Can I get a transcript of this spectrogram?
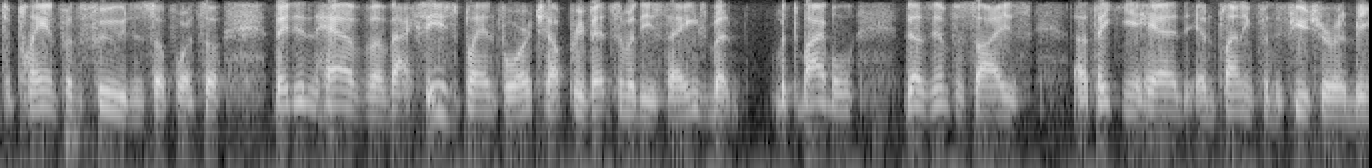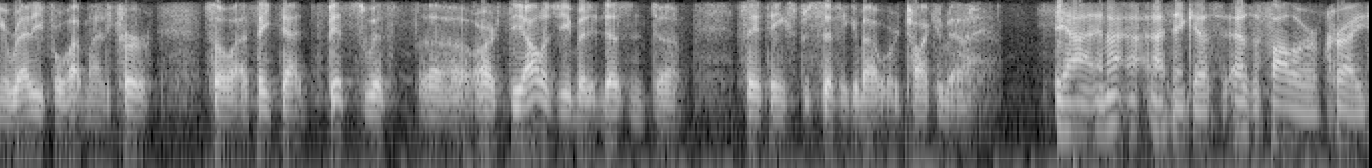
to plan for the food and so forth. So they didn't have uh, vaccines to plan for to help prevent some of these things, but but the Bible does emphasize uh, thinking ahead and planning for the future and being ready for what might occur. So I think that fits with uh, our theology, but it doesn't uh, say anything specific about what we're talking about. Yeah, and I, I think as as a follower of Christ,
